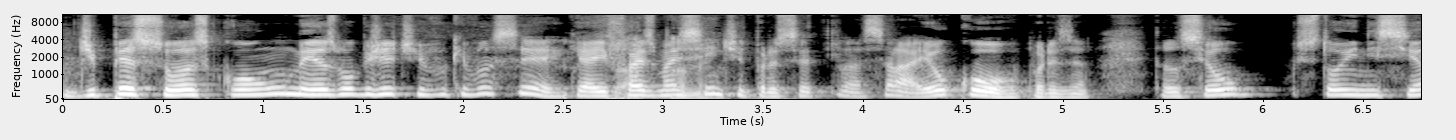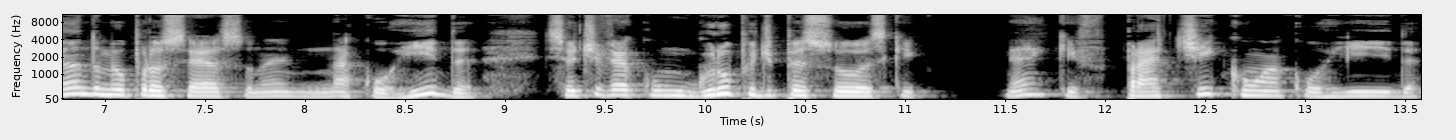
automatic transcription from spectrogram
de pessoas com o mesmo objetivo que você. Que aí Exatamente. faz mais sentido. Para você, sei lá, eu corro, por exemplo. Então se eu estou iniciando o meu processo né, na corrida, se eu tiver com um grupo de pessoas que né, que praticam a corrida,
